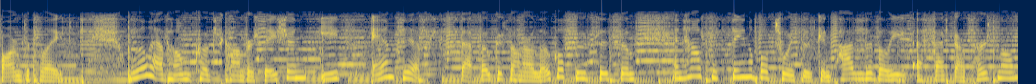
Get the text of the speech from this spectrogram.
farm to plate. We'll have home cooked conversation, eats, and tips that focus on our local food system and how sustainable choices can positively affect our personal,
